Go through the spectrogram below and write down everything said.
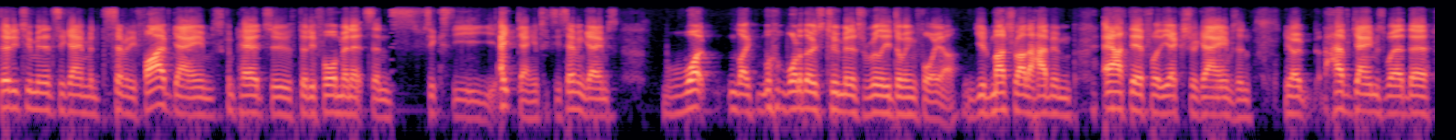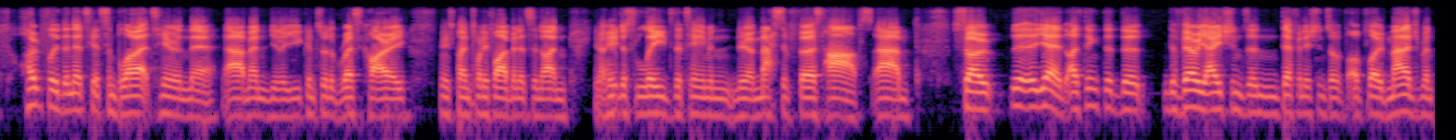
32 minutes a game in 75 games compared to 34 minutes and 68 games, 67 games, what like what are those two minutes really doing for you? You'd much rather have him out there for the extra games and you know have games where the hopefully the Nets get some blowouts here and there, um, and you know you can sort of rest Kyrie. He's playing 25 minutes a night, and you know he just leads the team in you know massive first halves. Um, so uh, yeah, I think that the the variations and definitions of, of load management.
